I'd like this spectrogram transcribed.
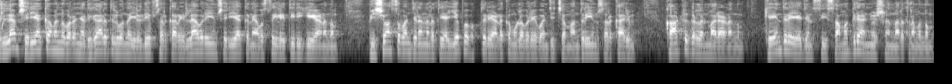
എല്ലാം ശരിയാക്കാമെന്ന് പറഞ്ഞ് അധികാരത്തിൽ വന്ന എൽ ഡി എഫ് സർക്കാർ എല്ലാവരെയും ശരിയാക്കുന്ന അവസ്ഥയിൽ എത്തിയിരിക്കുകയാണെന്നും വിശ്വാസവഞ്ചന നടത്തിയ അയ്യപ്പ ഭക്തരെ അടക്കമുള്ളവരെ വഞ്ചിച്ച മന്ത്രിയും സർക്കാരും കാട്ടുകള്ളന്മാരാണെന്നും കേന്ദ്ര ഏജൻസി സമഗ്ര അന്വേഷണം നടത്തണമെന്നും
